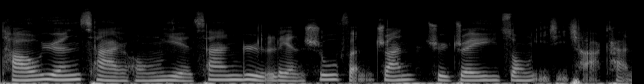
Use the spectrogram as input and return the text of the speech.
桃园彩虹野餐日脸书粉专去追踪以及查看。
